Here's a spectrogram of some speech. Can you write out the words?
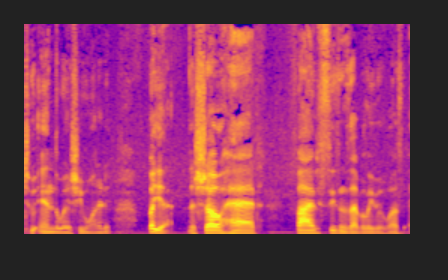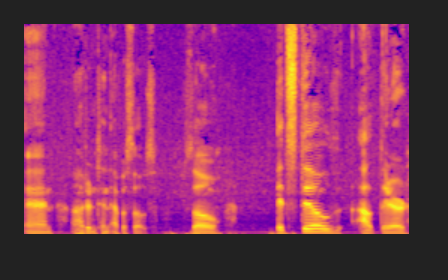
to end the way she wanted it. But yeah, the show had five seasons, I believe it was, and 110 episodes. So it's still out there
